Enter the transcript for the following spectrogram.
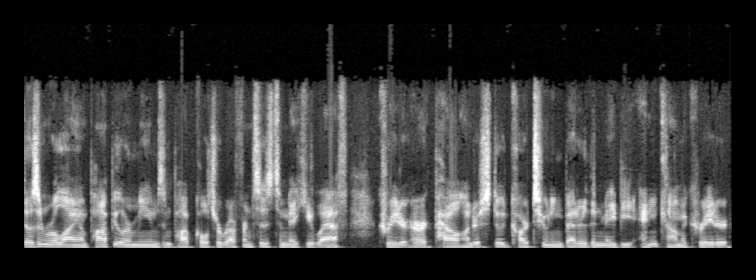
doesn't rely on popular memes and pop culture references to make you laugh. Creator Eric Powell understood cartooning better than maybe any comic creator.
